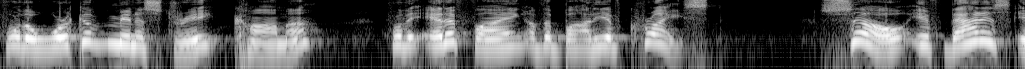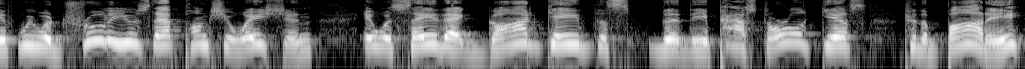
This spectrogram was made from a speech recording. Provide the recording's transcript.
for the work of ministry, comma, for the edifying of the body of Christ. So, if that is, if we would truly use that punctuation, it would say that God gave the, the, the pastoral gifts to the body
